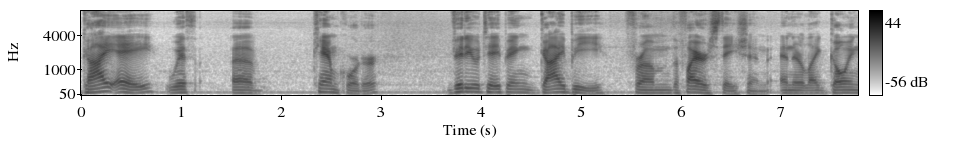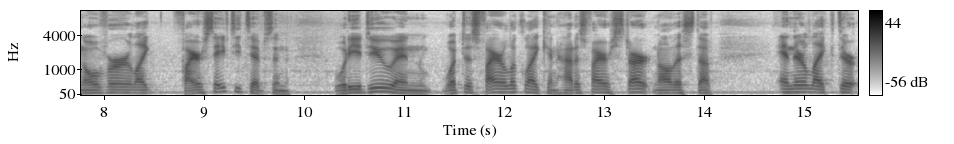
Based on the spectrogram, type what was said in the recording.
guy A with a camcorder videotaping Guy B from the fire station, and they're like going over like fire safety tips and what do you do and what does fire look like and how does fire start and all this stuff. And they're like they're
